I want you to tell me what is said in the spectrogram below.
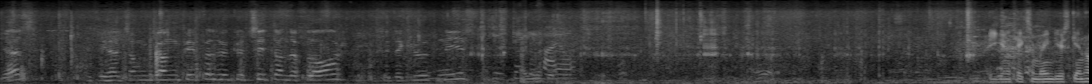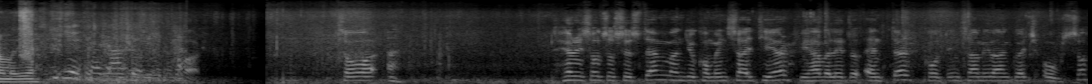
Yes. If we had some young people who could sit on the floor with the good knees. Are you gonna take some reindeer skin home with you? Yes, I love it. So uh, here is also system when you come inside here we have a little enter called in Sami language Osot.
